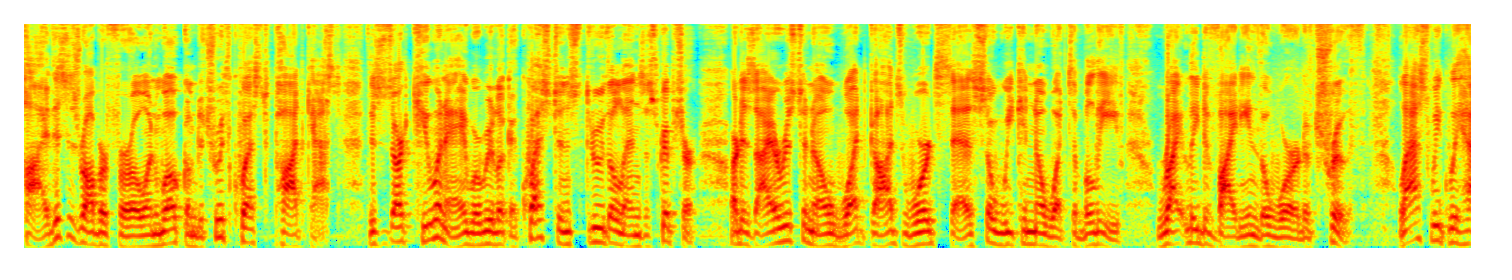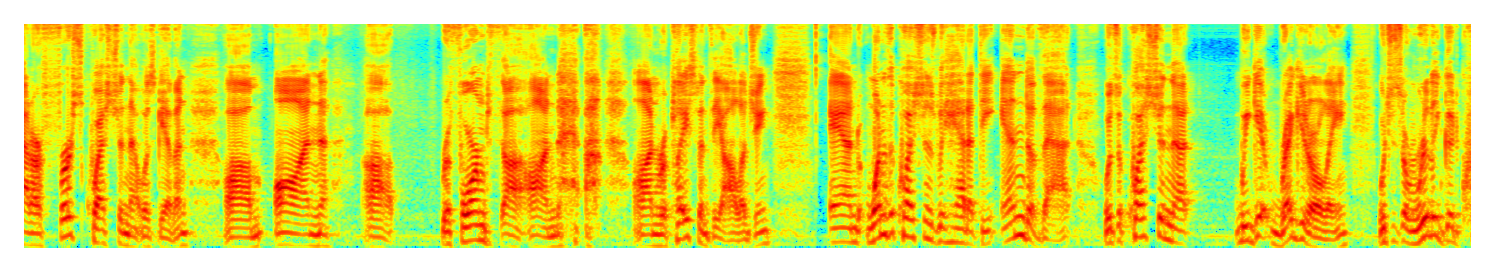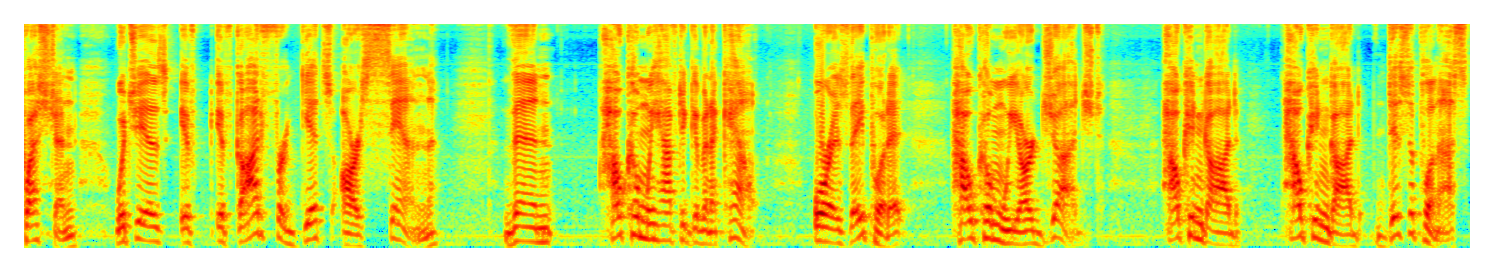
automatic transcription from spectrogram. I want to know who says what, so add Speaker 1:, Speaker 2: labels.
Speaker 1: Hi, this is Robert Furrow and welcome to Truth Quest podcast. This is our Q&A where we look at questions through the lens of scripture. Our desire is to know what God's word says so we can know what to believe, rightly dividing the word of truth. Last week we had our first question that was given um, on uh, reformed uh, on on replacement theology. And one of the questions we had at the end of that was a question that we get regularly, which is a really good question, which is if if God forgets our sin, then how come we have to give an account? Or as they put it, how come we are judged? How can God how can God discipline us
